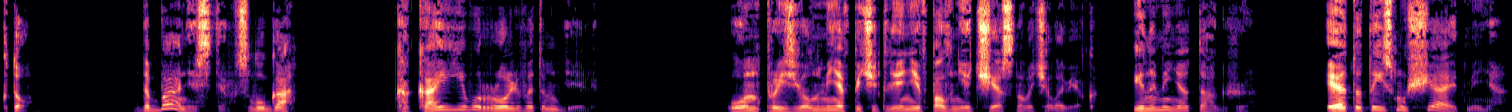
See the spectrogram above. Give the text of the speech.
Кто? Да Баннистер, слуга. Какая его роль в этом деле? Он произвел на меня впечатление вполне честного человека. И на меня также. Это-то и смущает меня.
